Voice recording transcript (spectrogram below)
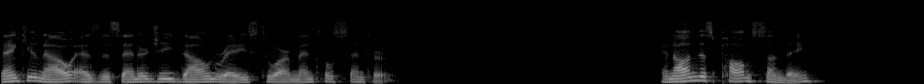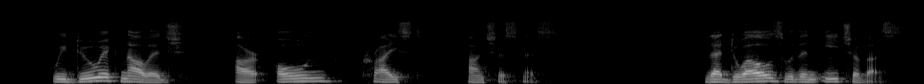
Thank you now as this energy down raised to our mental center. And on this Palm Sunday, we do acknowledge our own Christ consciousness that dwells within each of us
